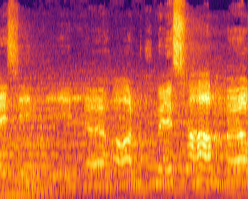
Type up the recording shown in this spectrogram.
in the on me summer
